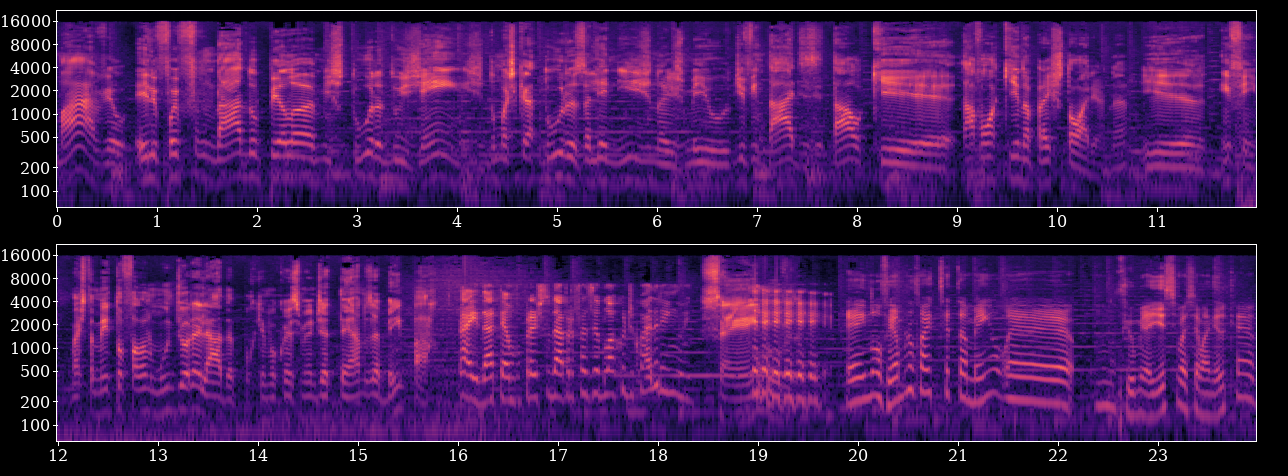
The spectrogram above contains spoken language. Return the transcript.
Marvel, ele foi fundado pela mistura dos genes de umas criaturas alienígenas, meio divindades e tal, que estavam aqui na pré-história, né? E, enfim, mas também tô falando muito de orelhada, porque meu conhecimento de Eternos é bem parco. Aí dá tempo pra estudar pra fazer bloco de quadrinho, hein? Sem. É, em novembro vai ter também é, um filme aí, esse vai ser maneiro, que é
